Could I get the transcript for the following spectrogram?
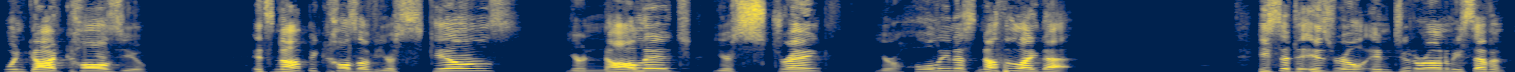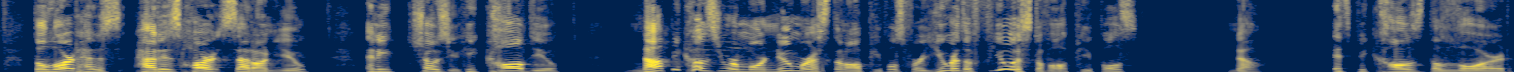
When God calls you, it's not because of your skills, your knowledge, your strength, your holiness, nothing like that. He said to Israel in Deuteronomy 7 The Lord has had his heart set on you, and he chose you. He called you. not because you were more numerous than all peoples, for you are the fewest of all peoples. No, it's because the Lord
